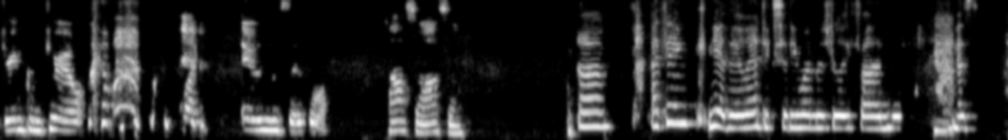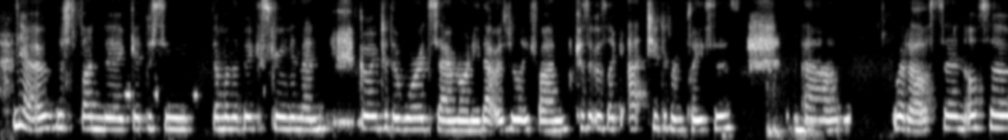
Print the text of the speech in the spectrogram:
dream come true. like it was so cool. Awesome, awesome. Um, I think yeah, the Atlantic City one was really fun because yeah, it was just fun to get to see them on the big screen and then going to the award ceremony. That was really fun because it was like at two different places. Um, what else? And also,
